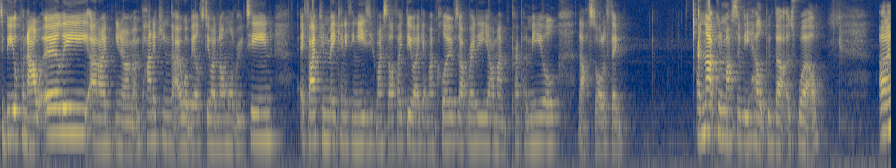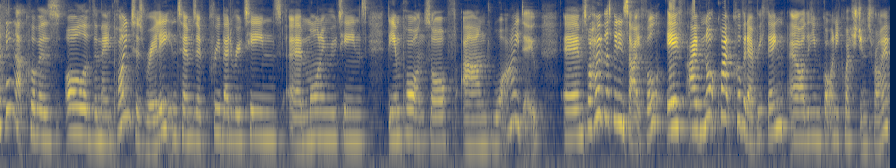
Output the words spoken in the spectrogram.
to be up and out early and I you know I'm, I'm, panicking that I won't be able to do my normal routine. If I can make anything easy for myself I do. I get my clothes out ready I might prep a meal that sort of thing. And that can massively help with that as well And I think that covers all of the main pointers really in terms of pre bed routines, uh, morning routines, the importance of, and what I do. Um, so I hope that's been insightful. If I've not quite covered everything uh, or that you've got any questions from it,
